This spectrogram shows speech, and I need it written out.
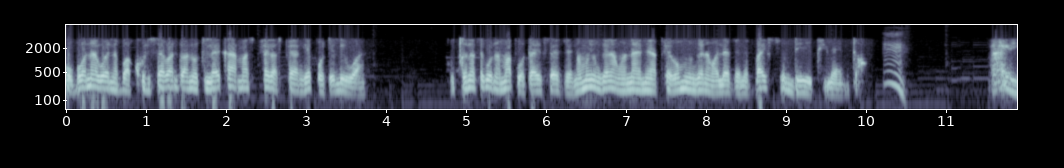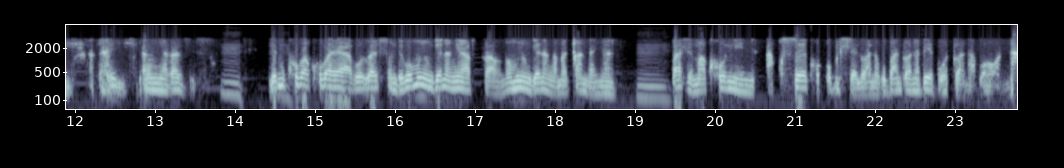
Ubona wena bakhulisa abantwana uthi la ekhaya masipheka sipheka ngebhodi eli-one. Kugcina sekunamabhodi ayi-seven. Omunye ungena ngo-nine uyapheka omunye ungena ngo-eleven. Bayifundephi le nto? Hayi hayi anginyakazisa le mkhubakhuba yabo bayifunde omunye ungena nge-half brown omunye ungena ngamaqandanyana. Badle emakhonini akusekho ubudlelwane kubantwana bebodwana bona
